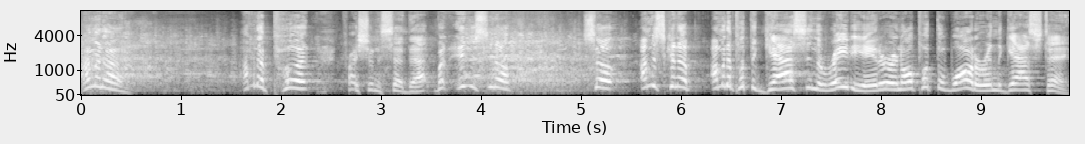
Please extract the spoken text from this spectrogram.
I'm gonna, I'm gonna put Probably shouldn't have said that, but it just, you know, so I'm just gonna, I'm gonna put the gas in the radiator and I'll put the water in the gas tank.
